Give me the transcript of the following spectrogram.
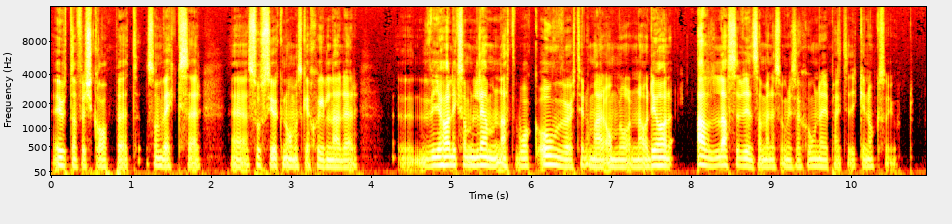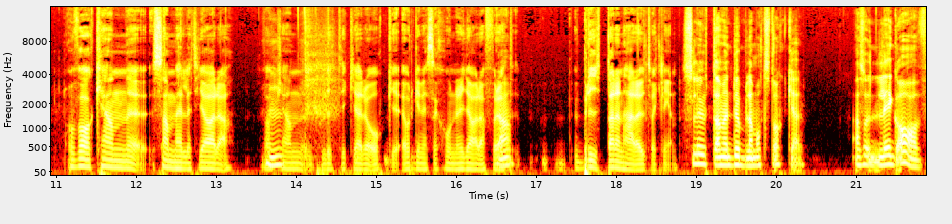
utanförskapet som växer, eh, socioekonomiska skillnader. Eh, vi har liksom lämnat walkover till de här områdena och det har alla civilsamhällesorganisationer i praktiken också gjort. Och vad kan eh, samhället göra? Vad mm. kan politiker och organisationer göra för ja. att bryta den här utvecklingen? Sluta med dubbla måttstockar. Alltså lägg av.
